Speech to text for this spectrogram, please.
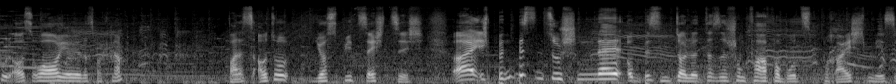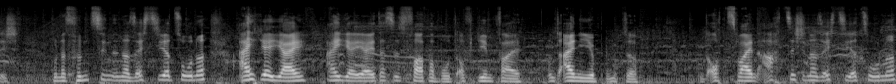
cool aus. Oh, ja, ja, das war knapp. War das Auto? Your Speed 60. Ah, ich bin ein bisschen zu schnell. Oh, ein bisschen dolle. Das ist schon Fahrverbotsbereich mäßig. 115 in der 60er-Zone. Eieiei. Eieiei, das ist Fahrverbot. Auf jeden Fall. Und einige Punkte. Und auch 82 in der 60er-Zone.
